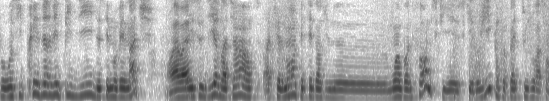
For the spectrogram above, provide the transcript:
pour aussi préserver Pizzi de ses mauvais matchs Ouais, ouais. et se dire bah tiens ent- actuellement tu peut-être dans une euh, moins bonne forme ce qui est ce qui est logique on peut pas être toujours à 100%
